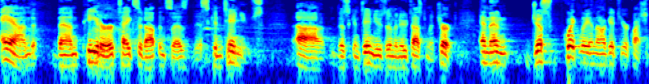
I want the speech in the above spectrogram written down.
And then Peter takes it up and says, this continues. Uh, this continues in the New Testament church. And then just quickly, and then I'll get to your question.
